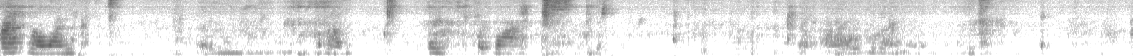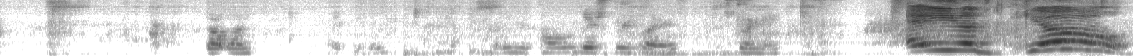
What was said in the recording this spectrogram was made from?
I saw one. Club. Mm, click one. One. There's three players. Just join me. Hey, let's go!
